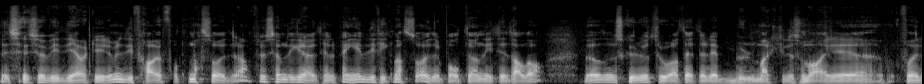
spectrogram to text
det syns jo vi de har vært dyre, men de har jo fått masse ordre. For se om de greier å tjene penger. De fikk masse ordre på 80- og 90-tallet òg. Du skulle jo tro at etter det bullmarkedet som var eh, for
